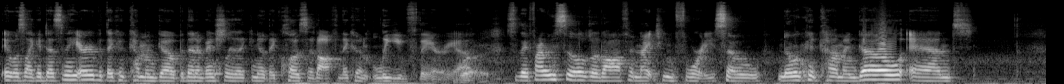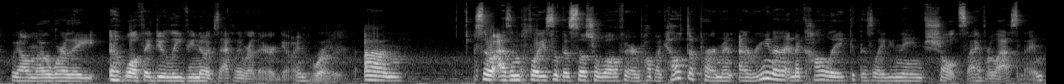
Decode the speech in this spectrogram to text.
it was like a designated area, but they could come and go. But then eventually, like you know, they closed it off and they couldn't leave the area. Right. So they finally sealed it off in 1940, so no one could come and go, and we all know where they. Well, if they do leave, you know exactly where they're going. Right. Um, so, as employees of the Social Welfare and Public Health Department, Irina and a colleague, this lady named Schultz, I have her last name,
